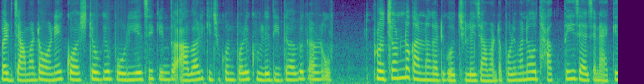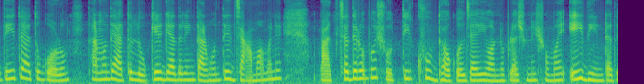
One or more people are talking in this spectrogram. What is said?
বাট জামাটা অনেক কষ্টে ওকে পরিয়েছে। কিন্তু আবার কিছুক্ষণ পরে খুলে দিতে হবে। কারণ ও প্রচণ্ড কান্নাকাটি করছিল এই জামাটা পরে। মানে ও থাকতেই চাইছে না। একেতেই তো এত গরম, তার মধ্যে এত লোকের গ্যাদারিং তার মধ্যে জামা মানে বাচ্চাদের ওপর সত্যি খুব ধকল যায় এই অন্নপ্রাশনের সময় এই দিনটাতে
